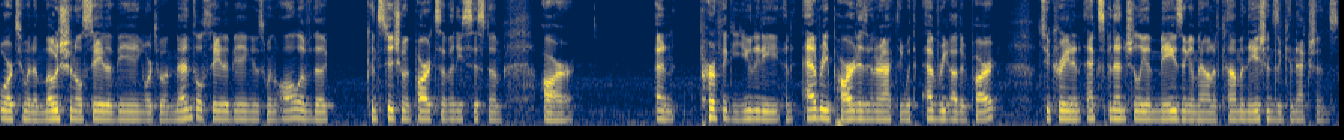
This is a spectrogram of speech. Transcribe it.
or to an emotional state of being or to a mental state of being is when all of the constituent parts of any system are in perfect unity and every part is interacting with every other part to create an exponentially amazing amount of combinations and connections.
